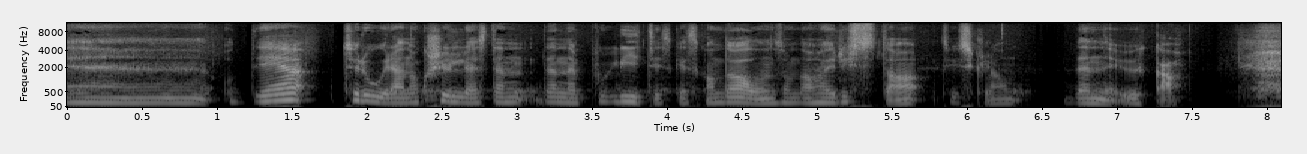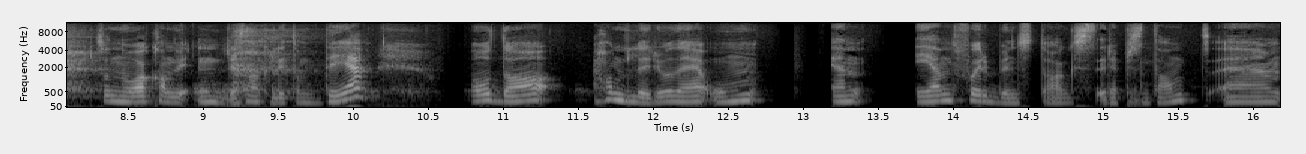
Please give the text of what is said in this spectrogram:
Eh, og det tror jeg nok skyldes den, denne politiske skandalen som da har rysta Tyskland denne uka. Så nå kan vi endelig snakke litt om det. Og da handler jo det om en, en forbundsdagsrepresentant eh,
